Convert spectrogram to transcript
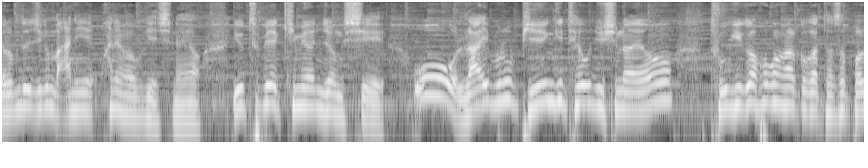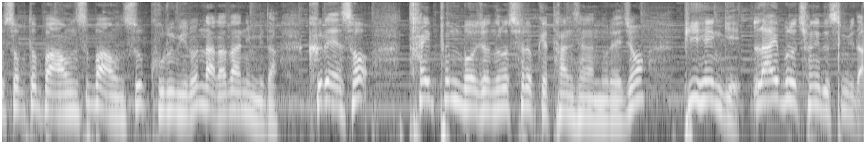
여러분들 지금 많이 환영하고 계시네요. 유튜브에 김현정 씨, 오 라이브로 비행기 태워주시나요? 두 귀가 호강할 것 같아서 벌써부터 bounce bounce 구름 위로 날아다닙니다. 그래서 타이푼 버전으로 새롭게 탄생한 노래죠. 비행기 라이브로 청해 듣습니다.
